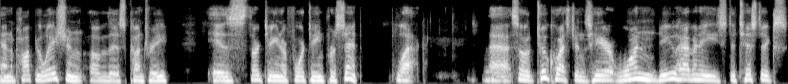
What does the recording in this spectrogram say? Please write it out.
And the population of this country is 13 or 14% Black. Uh, so, two questions here. One, do you have any statistics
